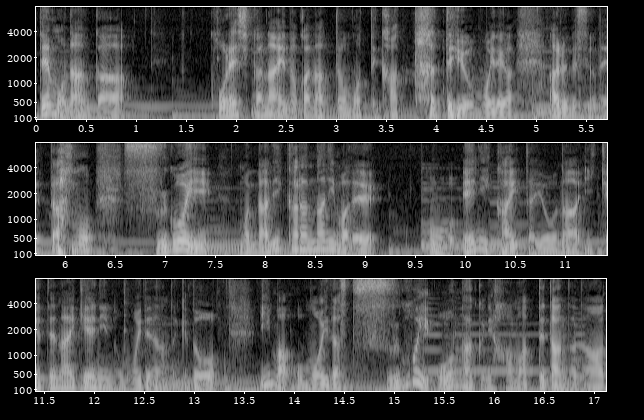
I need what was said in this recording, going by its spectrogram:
でもなんかこれしかないのかなって思って買ったっていう思い出があるんですよねだもうすごいもう何から何までこう絵に描いたようなイケてない芸人の思い出なんだけど今思い出すとすごい音楽にはまってたんだなっ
